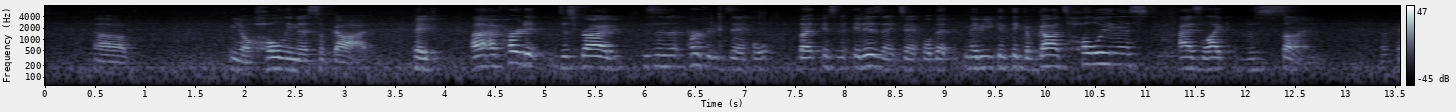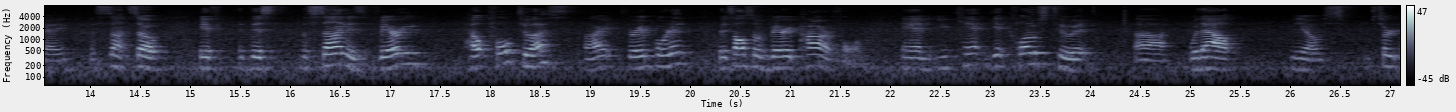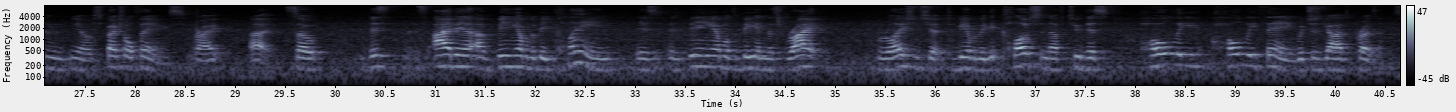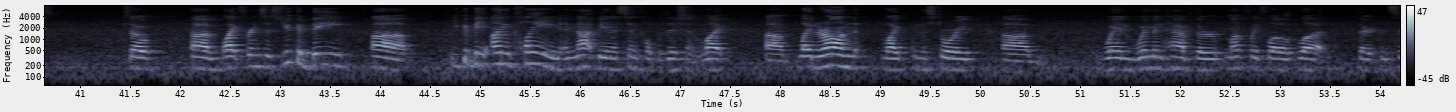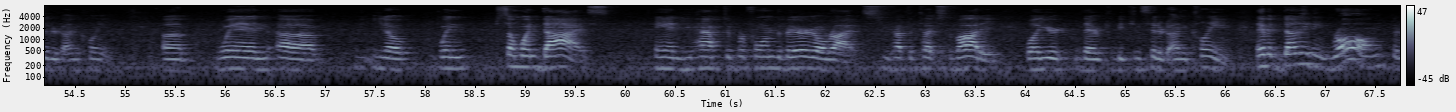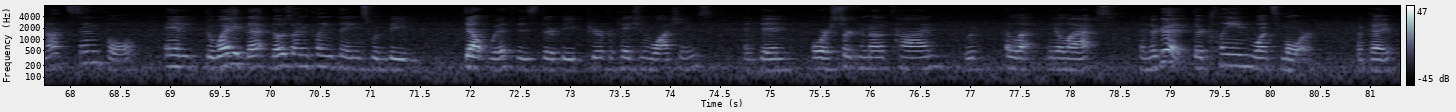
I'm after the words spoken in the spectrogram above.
uh, you know, holiness of God. Okay, I've heard it described. This isn't a perfect example, but it's an, it is an example that maybe you can think of God's holiness as like the sun. Okay, the sun. So if this the sun is very helpful to us, all right, it's very important, but it's also very powerful, and you can't get close to it uh, without you know certain you know special things, right? Uh, so this, this idea of being able to be clean is, is being able to be in this right relationship to be able to get close enough to this holy holy thing which is god's presence. So um, like for instance you could be uh, you could be unclean and not be in a sinful position. Like uh, later on like in the story um, when women have their monthly flow of blood they're considered unclean. Um, when uh, you know when someone dies and you have to perform the burial rites you have to touch the body well you're they could be considered unclean they haven't done anything wrong they're not sinful and the way that those unclean things would be dealt with is there'd be purification washings, and then or a certain amount of time would elapse, and they're good. They're clean once more. Okay,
